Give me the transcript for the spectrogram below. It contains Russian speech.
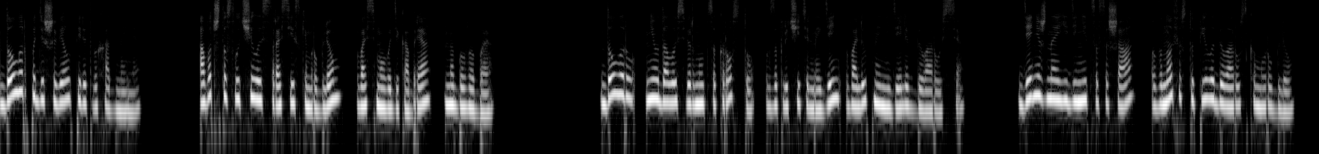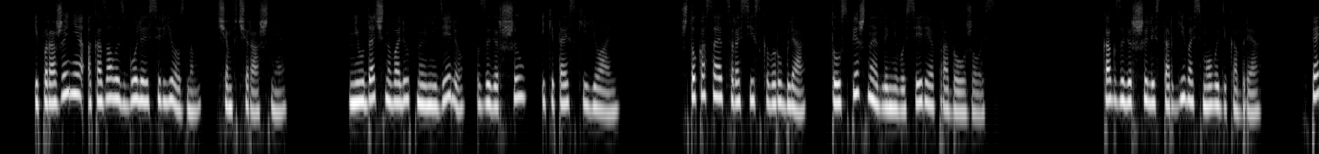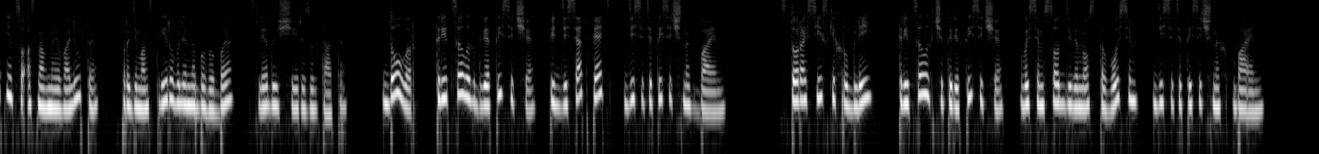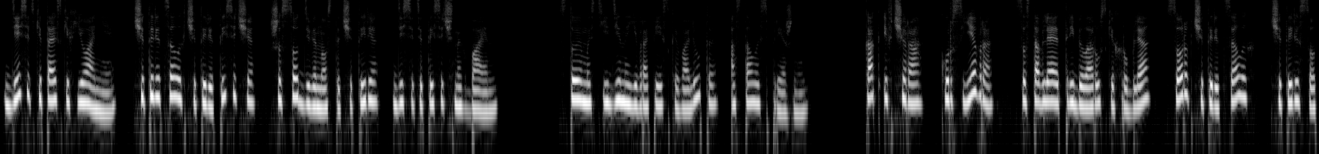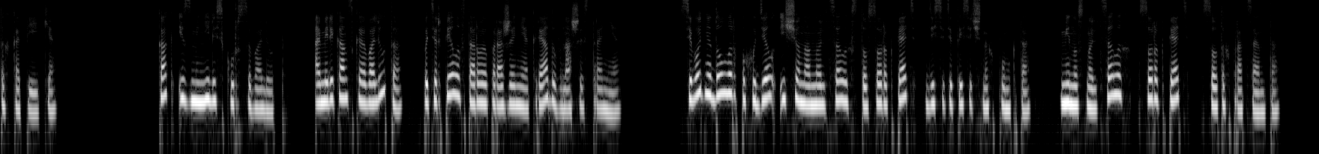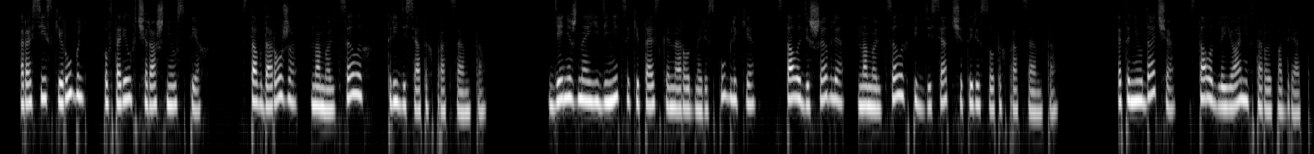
Доллар подешевел перед выходными. А вот что случилось с российским рублем 8 декабря на БВБ. Доллару не удалось вернуться к росту в заключительный день валютной недели в Беларуси. Денежная единица США вновь уступила белорусскому рублю. И поражение оказалось более серьезным, чем вчерашнее. Неудачно валютную неделю завершил и китайский юань. Что касается российского рубля, то успешная для него серия продолжилась. Как завершились торги 8 декабря? В пятницу основные валюты продемонстрировали на БВФБ следующие результаты. Доллар 3,2055 десятитысячных BYN. 100 российских рублей 3,4 898 десятитысячных BYN. 10 китайских юаней 4,4 694 десятитысячных байн. Стоимость единой европейской валюты осталась прежней. Как и вчера, курс евро составляет 3 белорусских рубля 44,4 копейки. Как изменились курсы валют? Американская валюта потерпела второе поражение к ряду в нашей стране. Сегодня доллар похудел еще на 0,145 десятитысячных пункта, минус 0,45%. Российский рубль повторил вчерашний успех, став дороже на 0,3%. Денежная единица Китайской Народной Республики стала дешевле на 0,54%. Эта неудача стала для юаня второй подряд.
